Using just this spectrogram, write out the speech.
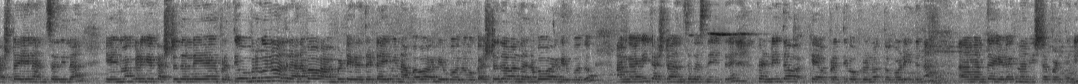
ಕಷ್ಟ ಏನು ಅನ್ಸೋದಿಲ್ಲ. ಹೆಣ್ಮಕ್ಳಿಗೆ ಕಷ್ಟದಲ್ಲೇ ಪ್ರತಿಯೊಬ್ಬರಿಗೂ ಅದರ ಅನುಭವ ಆಗ್ಬಿಟ್ಟಿರುತ್ತೆ. ಟೈಮಿನ ಅಭಾವ ಆಗಿರ್ಬೋದು, ಕಷ್ಟದ ಒಂದು ಅನುಭವ ಆಗಿರ್ಬೋದು. ಹಂಗಾಗಿ ಕಷ್ಟ ಅನ್ಸಲ್ಲ ಸ್ನೇಹಿತರೆ. ಖಂಡಿತ ಕೆ ಪ್ರತಿಯೊಬ್ಬರೂ ತಗೊಳ್ಳಿ ಇದನ್ನ ಅಂತ ಹೇಳಕ್ಕೆ ನಾನು ಇಷ್ಟಪಡ್ತೀನಿ.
